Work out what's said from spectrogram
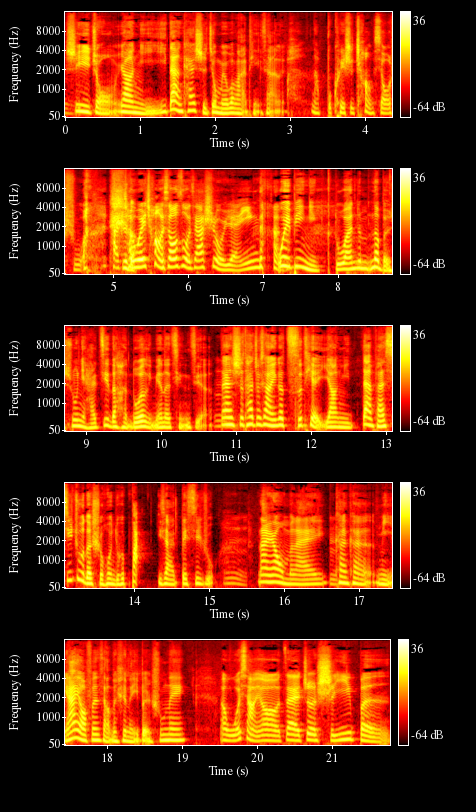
是一种让你一旦开始就没有办法停下来。那不愧是畅销书啊！他成为畅销作家是有原因的，未必你读完这那本书你还记得很多里面的情节，但是它就像一个磁铁一样，你但凡吸住的时候，你就会叭。一下被吸住，嗯，那让我们来看看米娅要分享的是哪一本书呢？啊，我想要在这十一本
